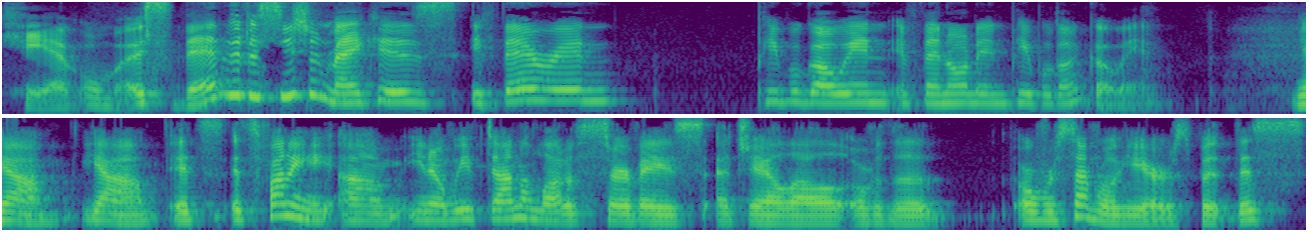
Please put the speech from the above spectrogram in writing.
here almost. They're the decision makers. If they're in, people go in. If they're not in, people don't go in. Yeah, yeah. It's it's funny. Um, you know, we've done a lot of surveys at JLL over the over several years, but this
